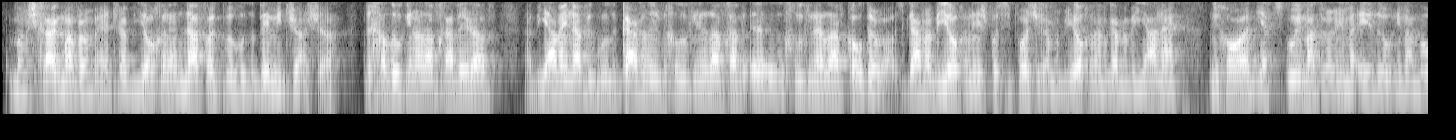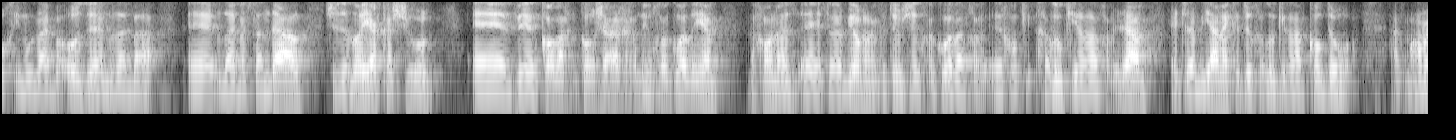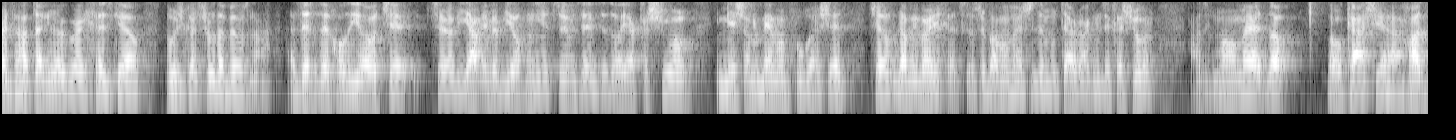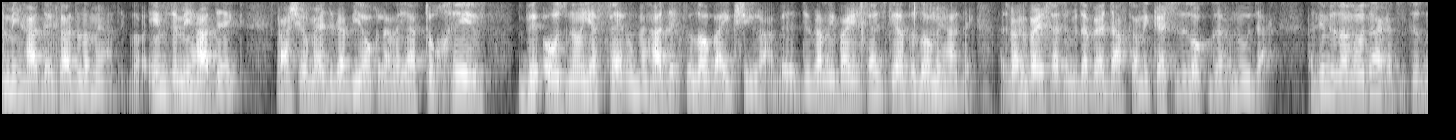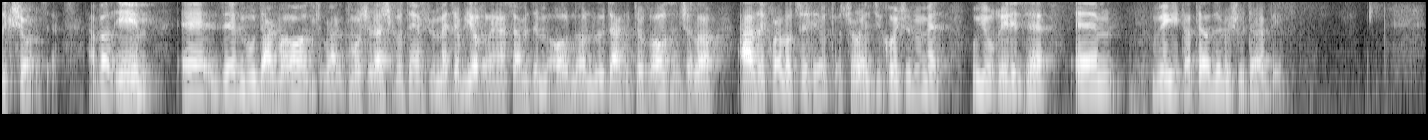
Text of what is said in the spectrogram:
ממשיכה הגמרא ואומרת, רבי יוחנן נפק בהו לבי מדרשה, וחלוקין עליו חבריו. רבי ינאי נפק בהו לכרמלית וחלוקין עליו כל דורו. אז גם רבי יוחנן, יש פה סיפור שגם רבי יוחנן וגם רבי ינאי, לכאורה יצאו עם הדברים האלו, עם המוחים אולי באוזן, אולי, אולי בסנדל, שזה לא היה קשור. וכל שאר החכמים חלקו עליהם, נכון? אז אצל רבי יוחנן כתוב שחלקו עליו חלוקין עליו חבריו, אצל רבי ינאי כתוב חלוקין עליו כל דורו. הגמרא אומרת, והתני רבי יחזקאל, והוא שקשור לה באוזנה. אז איך זה יכול להיות שרבי ינאי ורבי יוחנן יצאו עם זה, אם זה לא היה קשור, אם יש לנו ממה מפורשת של רבי בר יחזקאל, שבא ואומר שזה מותר רק אם זה קשור. אז הגמרא אומרת, לא, לא קשיא, הד מהדק, הד לא מהדק. לא, אם זה מהדק, רש"י אומר, רבי יוחנן היה תוכיב באוזנו יפה ומהדק, ולא באי קשירה, ורמי בר יחזקאל ולא מהדק. אז רמי בר יחזקאל מדבר דווקא מקרה שזה לא כל כך מהודק. אז אם זה לא מהודק, אתה צריך לקשור את זה. אבל אם אה, זה מהודק מאוד, כמו שרש"י כותב, שבאמת רבי יוחנן היה שם את זה מאוד מאוד מהודק לתוך האוזן שלו, אז זה כבר לא צריך להיות קשור, אין סיכוי שבאמת הוא יוריד את זה אה, ויטלטל את זה ברשות הרבים.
